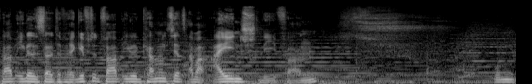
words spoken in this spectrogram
Farbigel ist halt vergiftet. Farbigel kann uns jetzt aber einschläfern. Und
